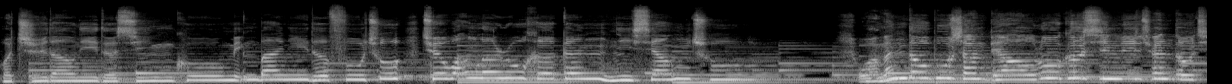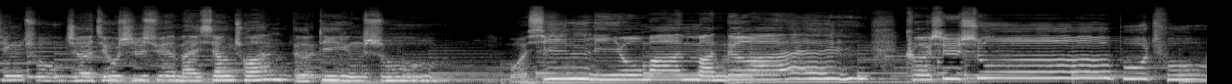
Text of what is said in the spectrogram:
我知道你的辛苦，明白你的付出，却忘了如何跟你相处。我们都不善表露，可心里全都清楚，这就是血脉相传的定数。我心里有满满的爱，可是说不出，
